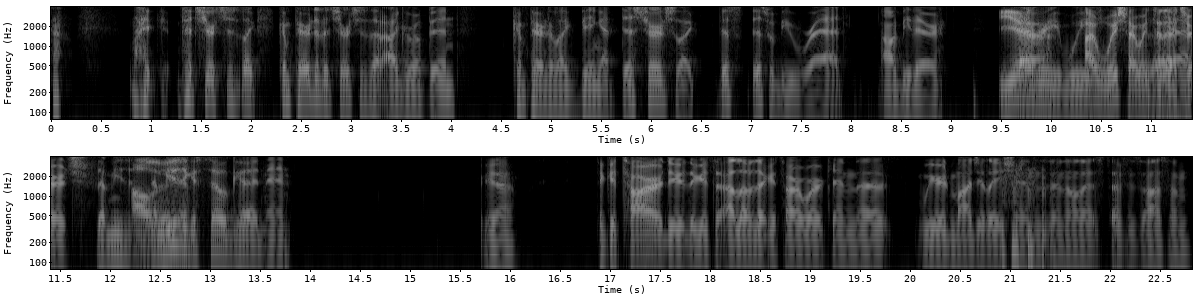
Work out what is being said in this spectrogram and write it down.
like the churches, like compared to the churches that I grew up in, compared to like being at this church, like this this would be rad. I would be there. Yeah. Every week. I wish I went to that Yeah. church. The music, the music is so good, man. Yeah. The guitar, dude. The guitar. I love that guitar work and the weird modulations and all that stuff is awesome.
